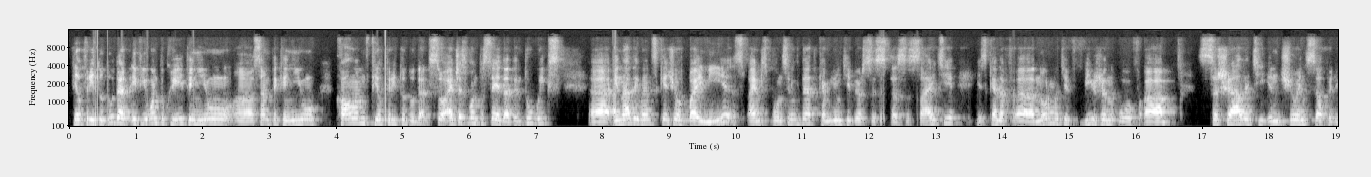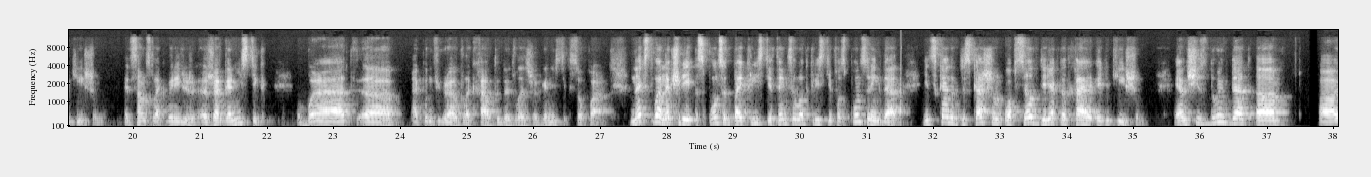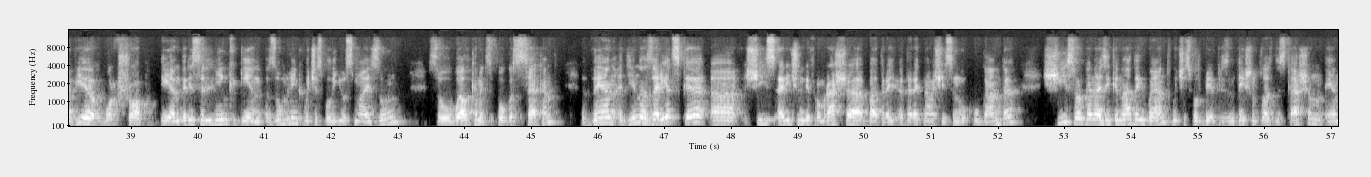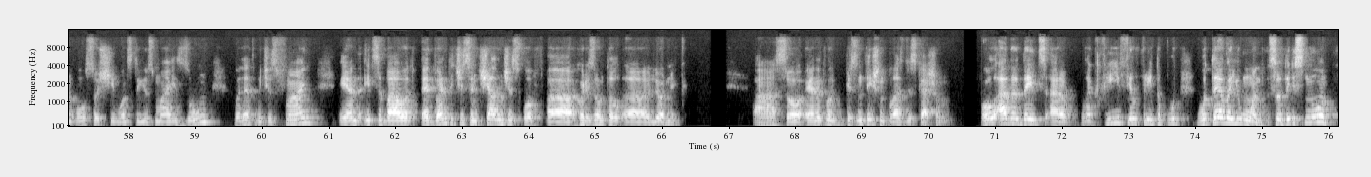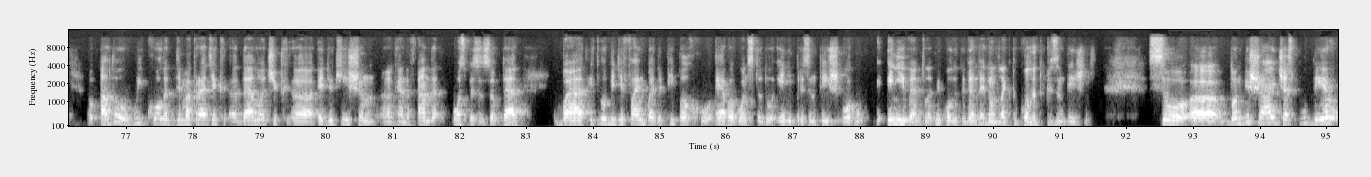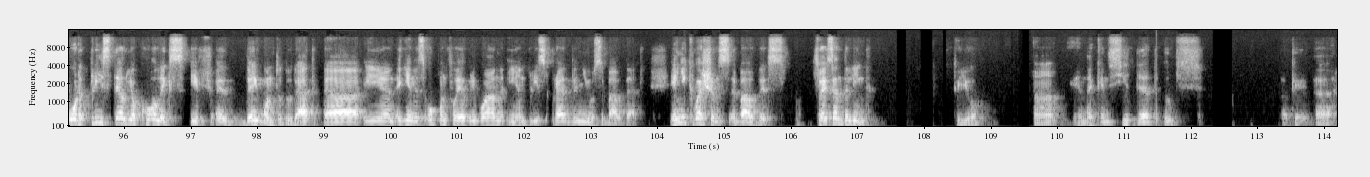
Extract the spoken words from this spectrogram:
feel free to do that. If you want to create a new, uh, something, a new column, feel free to do that. So I just want to say that in two weeks, uh, another event scheduled by me, I'm sponsoring that, Community versus uh, Society, is kind of a normative vision of uh, sociality and joint self-education. It sounds like very jargonistic, but I couldn't figure out like how to do it less jargonistic so far. Next one, actually sponsored by Christy. Thanks a lot, Christy, for sponsoring that. It's kind of discussion of self-directed higher education. And she's doing that um, uh, via workshop. And there is a link again, a Zoom link, which is will use my Zoom. So welcome, it's August 2nd. Then Dina Zaretska, uh, she's originally from Russia, but right, uh, right, now she's in Uganda. She's organizing another event, which is, will be a presentation plus discussion. And also she wants to use my Zoom for that, which is fine. And it's about advantages and challenges of uh, horizontal uh, learning. Uh, so, and it will be presentation plus discussion. All other dates are like free, feel free to put whatever you want. So there is no, although we call it democratic uh, dialogic uh, education uh, kind of under auspices of that, but it will be defined by the people whoever wants to do any presentation or any event. Let me call it event. I don't like to call it presentations. So uh, don't be shy, just put there, or please tell your colleagues if uh, they want to do that. Uh, and again, it's open for everyone, and please spread the news about that. Any questions about this? So I sent the link to you. Uh, and I can see that, oops. Okay. Uh,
